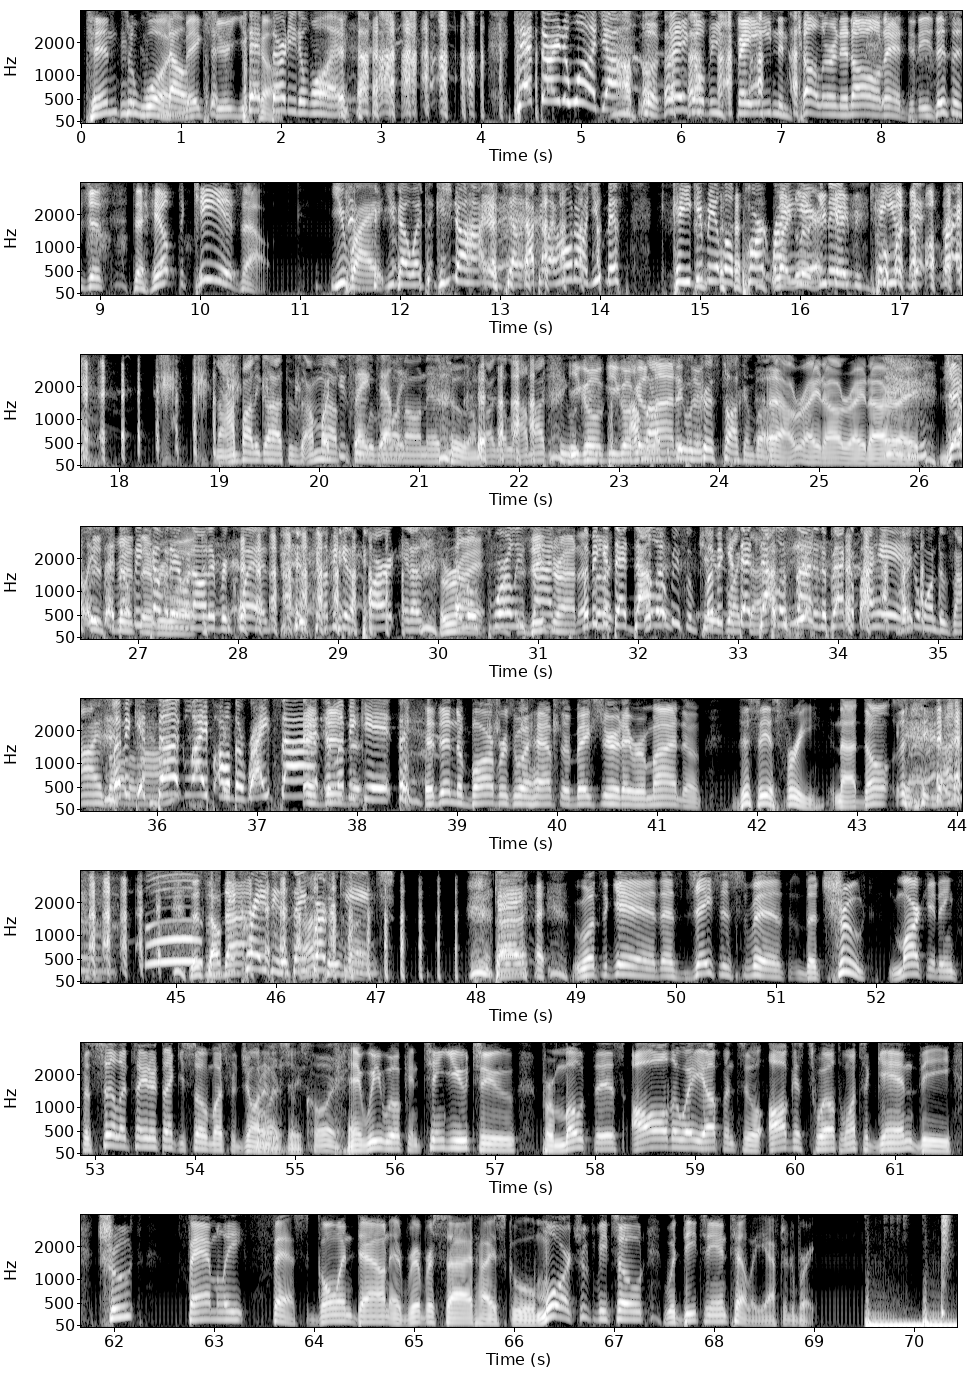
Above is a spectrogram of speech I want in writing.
10 to 1. No, Make sure you 10 come. 30 to 1. 10 30 to 1, y'all. Look, they ain't going to be fading and coloring and all that, Denise. This is just to help the kids out. You right. You know what? Because you know how I am telling. I'd be like, hold on, you missed. Can you give me a little part right Like, look, here? you then, can't be can you, doing all right? Nah, I'm probably gonna have to. I'm gonna have you to say, see what's Telly? going on there too. I'm not gonna lie. I'm gonna have to see what You go- Chris, you go I'm gonna have to see what? Chris talking about. All right, all right, all right. Kelly Jason said, Smith, "Don't be coming there with all them requests. Let me get a part and a, a little Right. swirly She sign. tried- Let me I'm get that dollar. be some Let me get like that, that. dollar sign in the back of my head. gonna want designs. Let me get around. Thug Life on the right side, And and, then let me the- get. And then the barbers will have to make sure they remind them this is free. Now, don't. this is Don't get not- crazy. This ain't Not Burger too King. Okay. Once again, that's Jason Smith, the Truth Marketing Facilitator. Thank you so much for joining course, us, of Jason. course. And we will continue to promote this all the way up until August 12th. Once again, the Truth Family Fest going down at Riverside High School. More Truth to Be Told with DT and Telly after the break.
